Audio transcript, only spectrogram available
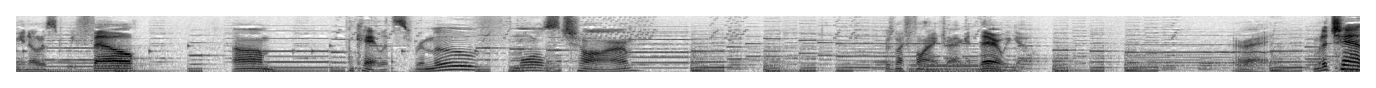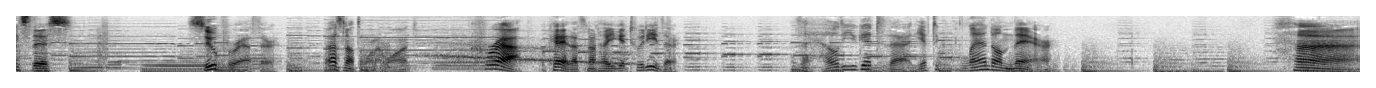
You noticed we fell. Um, okay, let's remove Moral's charm. Where's my flying dragon? There we go. Alright. I'm gonna chance this. Super Ether. That's not the one I want. Crap! Okay, that's not how you get to it either. How the hell do you get to that? You have to land on there. Huh.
